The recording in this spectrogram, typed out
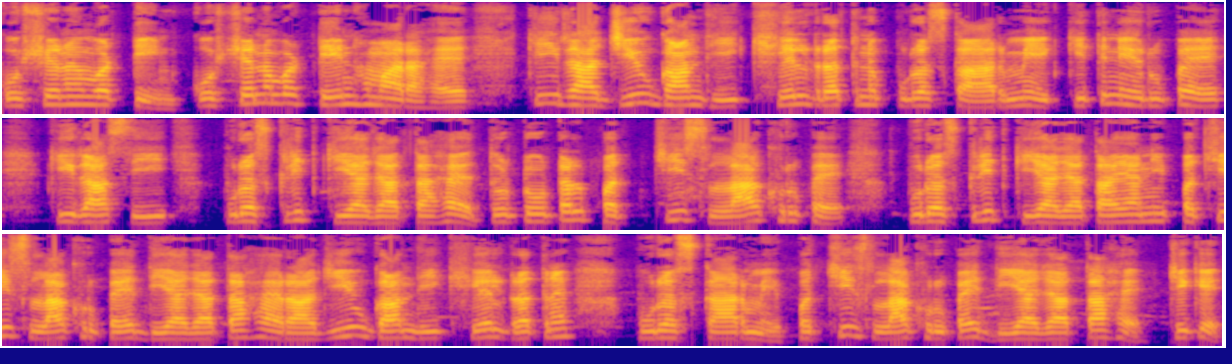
Question number ten question number ten हमारा है कि राजीव गांधी खेल रत्न पुरस्कार में कितने रुपए की राशि पुरस्कृत किया जाता है। तो टोटल 25 लाख रुपए पुरस्कृत किया जाता है, यानी 25 लाख रुपए दिया जाता है राजीव गांधी खेल रत्न पुरस्कार में। 25 लाख रुपए दिया जाता है, ठीक है?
